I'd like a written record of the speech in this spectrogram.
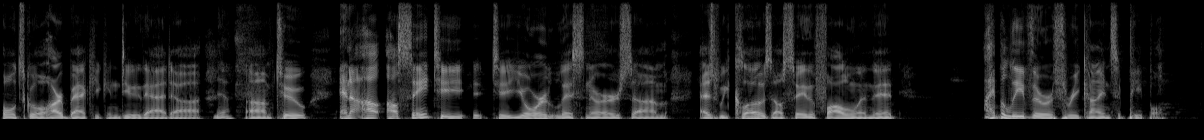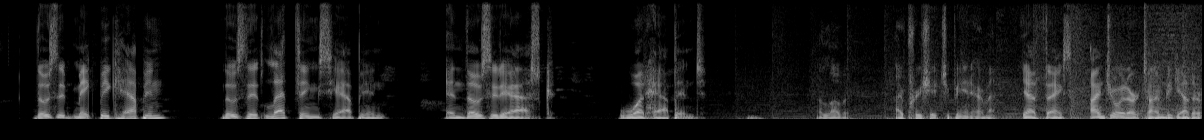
old school hardback, you can do that uh, Yeah. um, too. And I'll, I'll say to to your listeners um, as we close, I'll say the following: that I believe there are three kinds of people those that make big happen, those that let things happen, and those that ask, What happened? I love it. I appreciate you being here, man. Yeah, thanks. I enjoyed our time together.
